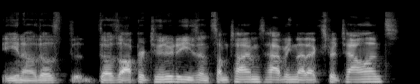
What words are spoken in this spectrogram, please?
You know those those opportunities, and sometimes having that extra talent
